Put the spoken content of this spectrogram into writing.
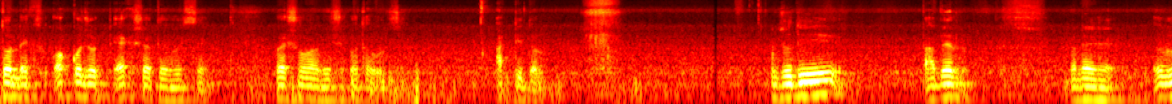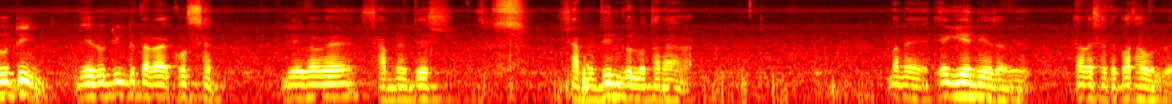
দল এক- ঐক্যজোট একসাথে হয়েছে। হয়ে সমাবেশে কথা বলছে। আটটি দল। যদি তাদের মানে রুটিন, যে রুটিনটা তারা করছেন যেভাবে সামনের দেশ, সামনের দিনগুলো তারা মানে এগিয়ে নিয়ে যাবে, তাদের সাথে কথা বলবে।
